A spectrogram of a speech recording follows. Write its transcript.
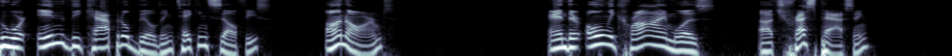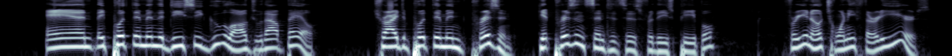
who were in the Capitol building taking selfies, unarmed, and their only crime was uh, trespassing, and they put them in the DC gulags without bail. Tried to put them in prison, get prison sentences for these people for, you know, 20, 30 years.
